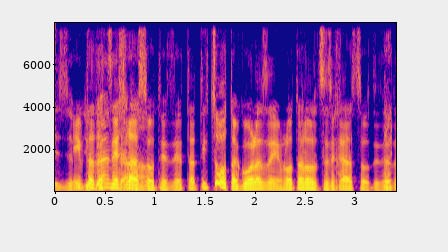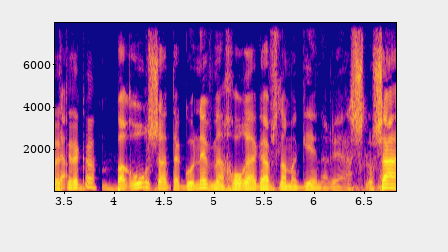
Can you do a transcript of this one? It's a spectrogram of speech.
זה אם אתה העניין, לעשות את זה, אתה תיצור את הגול הזה, אם לא, אתה לא תצטרך לעשות את זה, אתה תתקע. ברור שאתה גונב מאחורי הגב של המגן, הרי השלושה,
